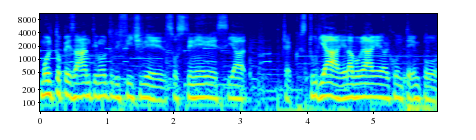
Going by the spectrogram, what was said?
molto pesanti, molto difficili sostenere sia cioè, studiare e lavorare al contempo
